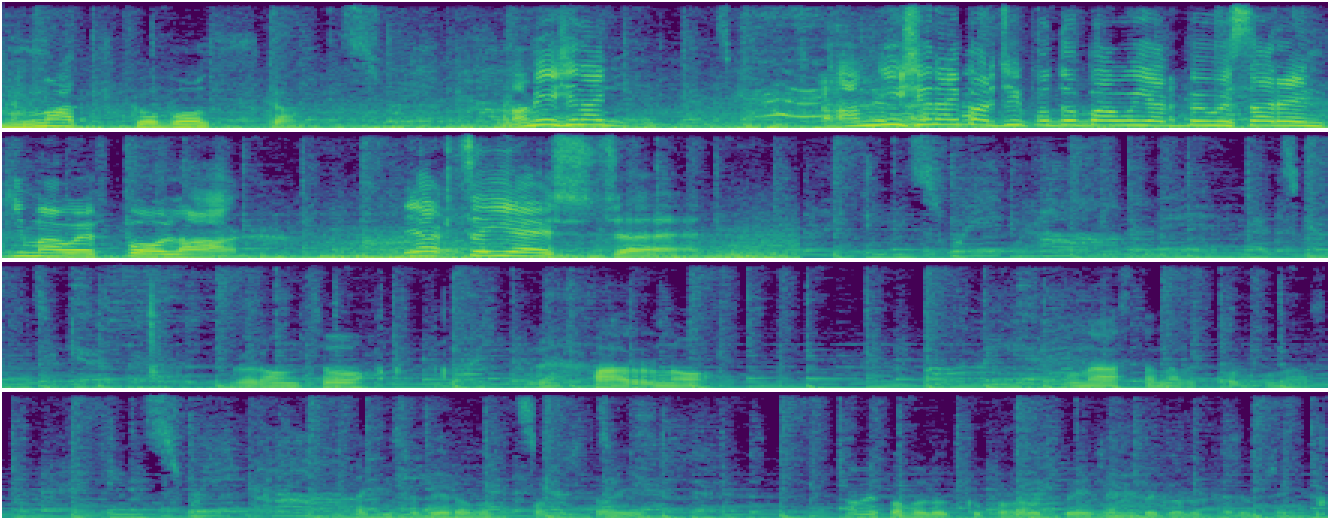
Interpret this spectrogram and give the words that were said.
Matko boska. A mnie się naj... A mnie się najbardziej podobały jak były sarenki małe w polach. Ja chcę jeszcze. Gorąco, wręcz parno. 12 nawet po 12. Taki sobie robot w polu stoi. A my powolutku, powolutku jedziemy do Golubia do Brzenia.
